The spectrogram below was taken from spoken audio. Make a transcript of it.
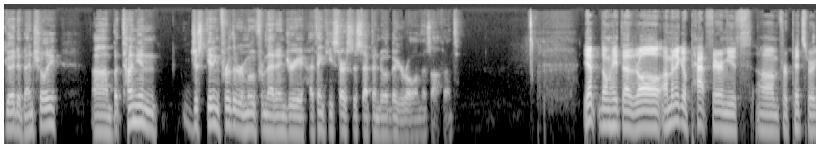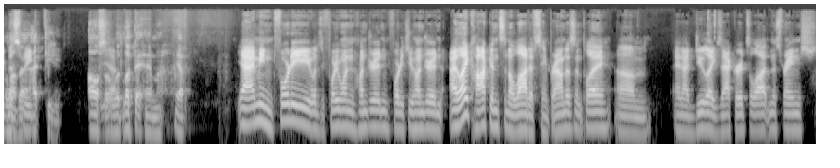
good eventually, um, but Tonyan just getting further removed from that injury, I think he starts to step into a bigger role in this offense. Yep, don't hate that at all. I'm going to go Pat Freiermuth um, for Pittsburgh this week. I, also, yeah. looked at him. Yep. Yeah, I mean, 40, was it 4,100, 4,200. I like Hockenson a lot if St. Brown doesn't play. Um, and I do like Zach Ertz a lot in this range.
